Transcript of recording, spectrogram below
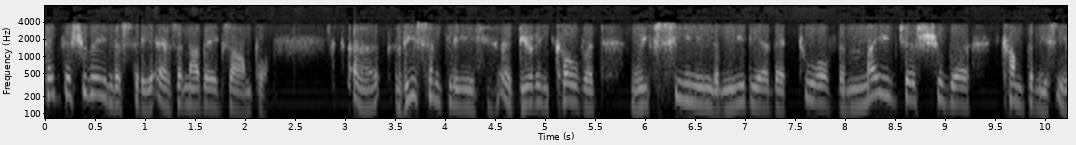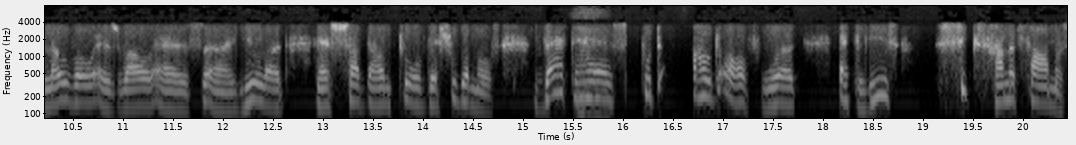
take the sugar industry as another example. Uh, recently, uh, during COVID, we've seen in the media that two of the major sugar companies, Illovo as well as uh, Eulard, has shut down two of their sugar mills. That mm. has put out of work at least 600 farmers,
